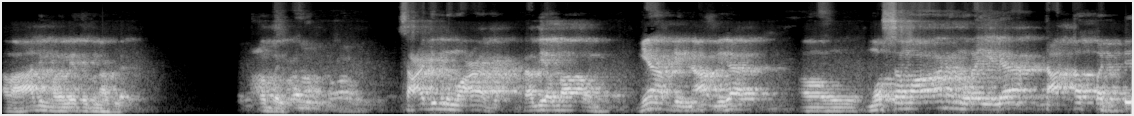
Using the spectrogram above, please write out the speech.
அவன் ஆதி முதலே தூக்கினாப்ல சாஜிபின் முஆத் ரவி அன்ஹு. ஏன் அப்படின்னா மிக மோசமான முறையில தாக்கப்பட்டு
